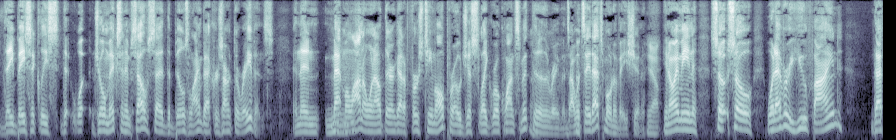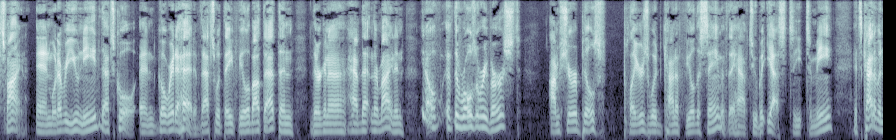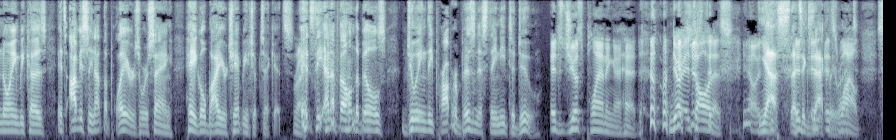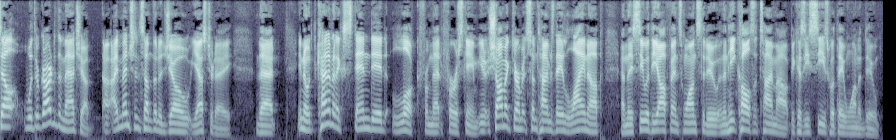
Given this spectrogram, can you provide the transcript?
they basically what Joe Mixon himself said the Bills linebackers aren't the Ravens. And then Matt Mm-hmm. Milano went out there and got a first team All Pro just like Roquan Smith did to the Ravens. I would say that's motivation. Yeah. You know, I mean, so so whatever you find, that's fine. And whatever you need, that's cool. And go right ahead. If that's what they feel about that, then they're gonna have that in their mind. And you know, if the roles are reversed, I'm sure Bills players would kind of feel the same if they have to. But yes, to, to me, it's kind of annoying because it's obviously not the players who are saying, "Hey, go buy your championship tickets." Right. It's the NFL and the Bills doing the proper business they need to do. It's just planning ahead. Yeah, it's just- all it is. You know, it's Yes, that's it's- exactly It's right. wild. So, with regard to the matchup, uh, I mentioned something to Joe yesterday that you know, kind of an extended look from that first game. You know, Sean McDermott sometimes they line up and they see what the offense wants to do, and then he calls a timeout because he sees what they want to do.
